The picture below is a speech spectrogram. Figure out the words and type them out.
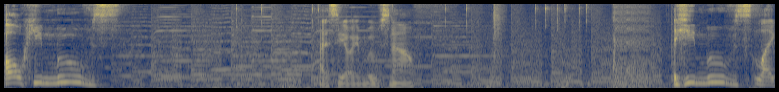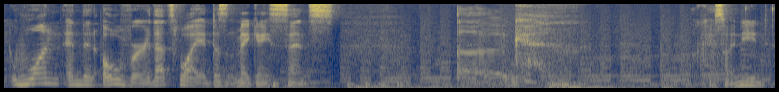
Oh, he moves. I see how he moves now. He moves like one and then over. That's why it doesn't make any sense. Ugh. Okay, so I need...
